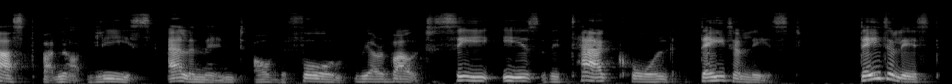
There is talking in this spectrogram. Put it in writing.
last but not least element of the form we are about to see is the tag called data list. Data list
